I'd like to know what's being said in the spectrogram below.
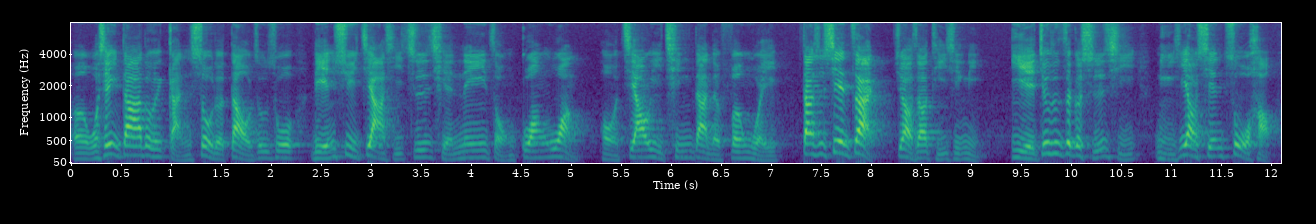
呃，我相信大家都会感受得到，就是说连续假期之前那一种观望哦，交易清淡的氛围。但是现在，就老师要提醒你，也就是这个时期，你要先做好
